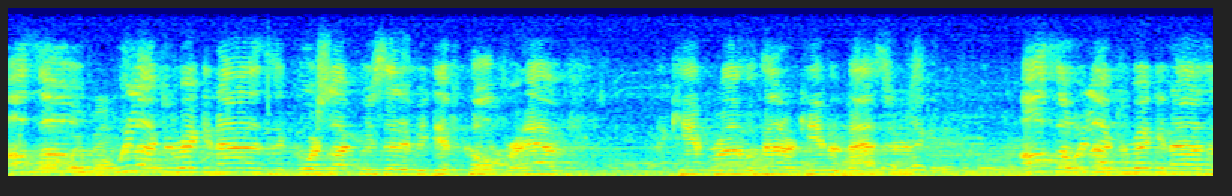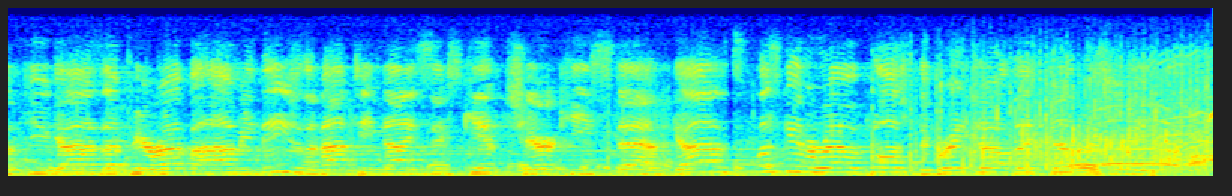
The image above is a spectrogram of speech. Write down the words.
Also, we like to recognize, of course, like we said, it'd be difficult for have a camp run without our camp ambassadors. Also, we'd like to recognize a few guys up here right behind me. These are the 1996 Camp Cherokee staff. Guys, let's give a round of applause for the great job they've done this week.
